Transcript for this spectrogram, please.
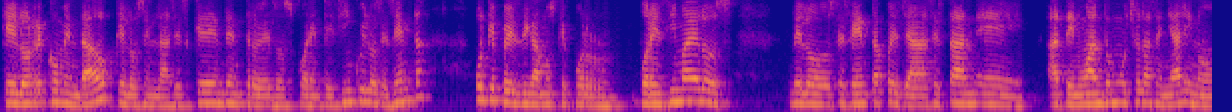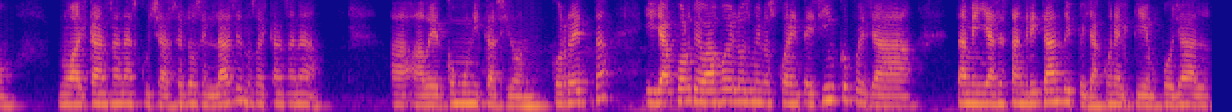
que lo recomendado que los enlaces queden dentro de los 45 y los 60, porque pues digamos que por, por encima de los, de los 60 pues ya se están atenuando mucho la señal y no, no alcanzan a escucharse los enlaces, no se alcanzan a, a, a ver comunicación correcta y ya por debajo de los menos 45, pues ya también ya se están gritando y pues ya con el tiempo ya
